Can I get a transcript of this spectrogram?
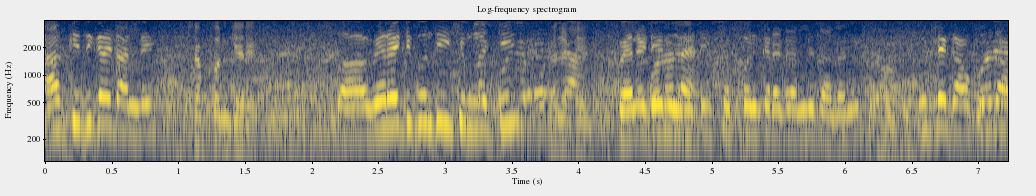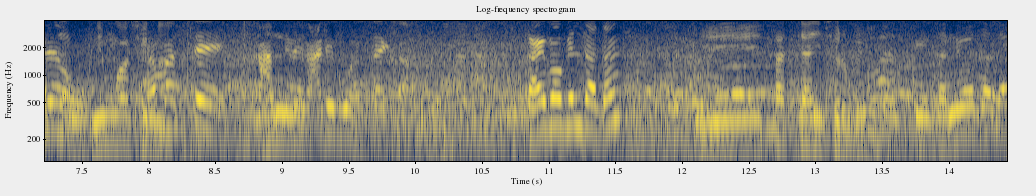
आज किती कॅरेट आणले? छप्पन कॅरेट. व्हेरायटी कोणती शिमलाची? क्वालिटी क्वालिटी व्हेरायटी छप्पन कॅरेट आणले दादानी. कुठले गाव कोणतं आपलं? निमगाव नमस्ते. काय भाव गेले दादा? ही सातशे ऐंशी रुपये ओके धन्यवाद दादा.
